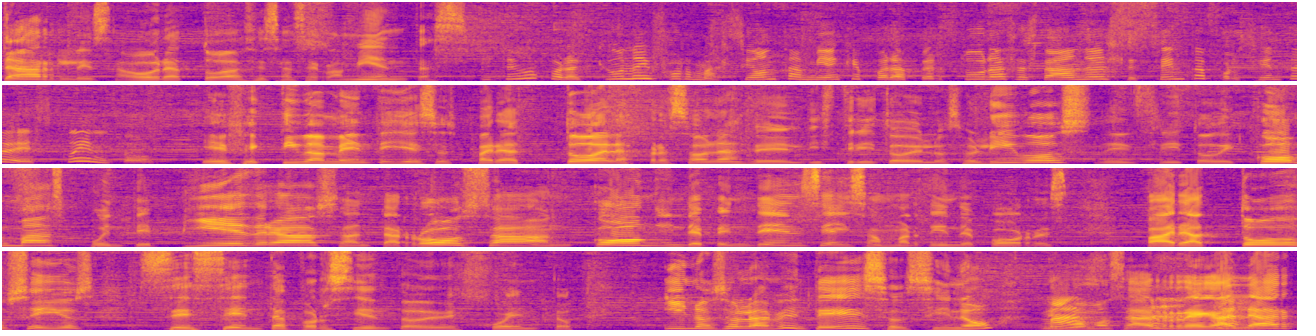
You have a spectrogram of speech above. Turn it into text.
darles ahora todas esas herramientas. Y tengo por aquí una información también que para apertura se está dando el 60% de descuento. Efectivamente, y eso es para todas las personas del distrito de Los Olivos, del distrito de Comas, Puente Piedra, Santa Rosa, Ancón, Independencia y San Martín de Porres. Para todos ellos 60% de descuento. Y no solamente eso, sino les vamos a regalar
